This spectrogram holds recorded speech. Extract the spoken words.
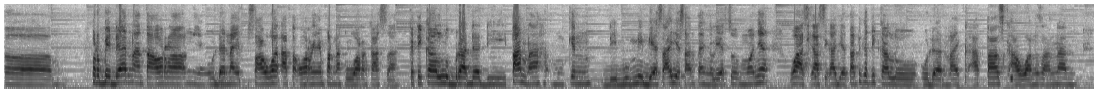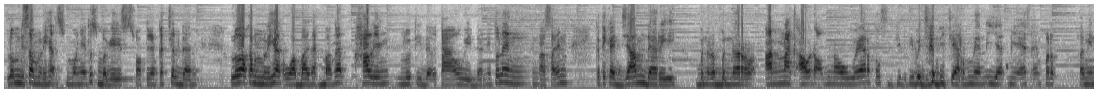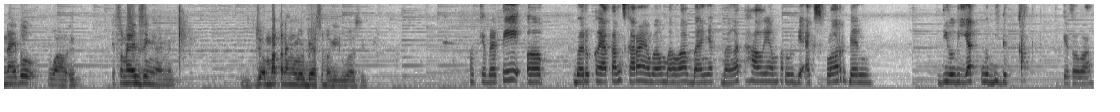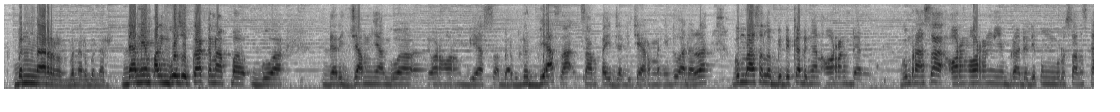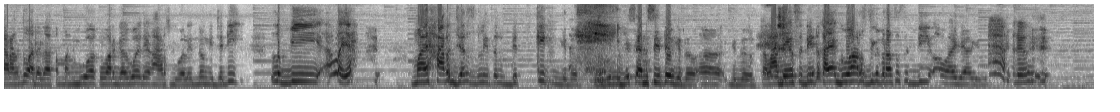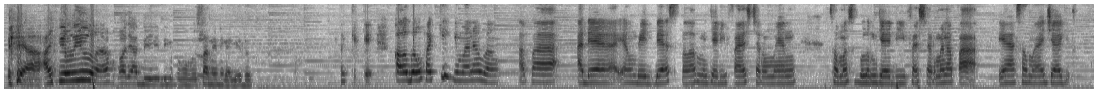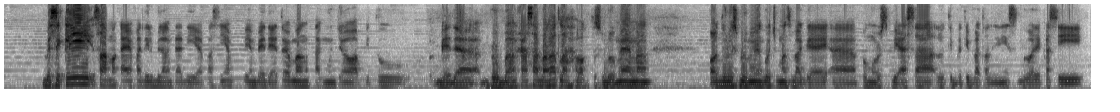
uh, perbedaan antara orang yang udah naik pesawat atau orang yang pernah keluar angkasa. Ketika lu berada di tanah, mungkin di bumi biasa aja santai ngelihat semuanya, wah asik-asik aja. Tapi ketika lu udah naik ke atas ke awan sana, lu bisa melihat semuanya itu sebagai sesuatu yang kecil dan lu akan melihat wah banyak banget hal yang lu tidak tahu dan itulah yang ngerasain ketika jam dari bener-bener anak out of nowhere terus tiba-tiba jadi chairman IATMI SM Pertamina itu wow it, it's amazing I mean jembatan yang luar biasa bagi gue sih. Oke, berarti uh, baru kelihatan sekarang ya Bang bahwa banyak banget hal yang perlu dieksplor dan dilihat lebih dekat gitu bang. Bener, bener, bener. Dan yang paling gue suka kenapa gue dari jamnya gue orang-orang biasa bener-bener biasa sampai jadi chairman itu adalah gue merasa lebih dekat dengan orang dan gue merasa orang-orang yang berada di pengurusan sekarang tuh adalah teman gue keluarga gue yang harus gue lindungi jadi lebih apa ya my heart just little bit kick gitu lebih lebih sensitif gitu uh, gitu kalau ada yang sedih itu kayak gue harus juga merasa sedih oh my god gitu Aduh. ya yeah, I feel you lah pokoknya di di pengurusan ini kayak gitu Oke, okay. kalau Bang Fakih gimana Bang? Apa ada yang beda setelah menjadi vice chairman sama sebelum jadi vice chairman apa ya sama aja gitu? Basically sama kayak Fadil bilang tadi ya, pastinya yang beda itu emang tanggung jawab itu beda berubah rasa banget lah waktu sebelumnya. Emang kalau dulu sebelumnya gue cuma sebagai uh, pengurus biasa, lu tiba-tiba tahun ini gue dikasih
